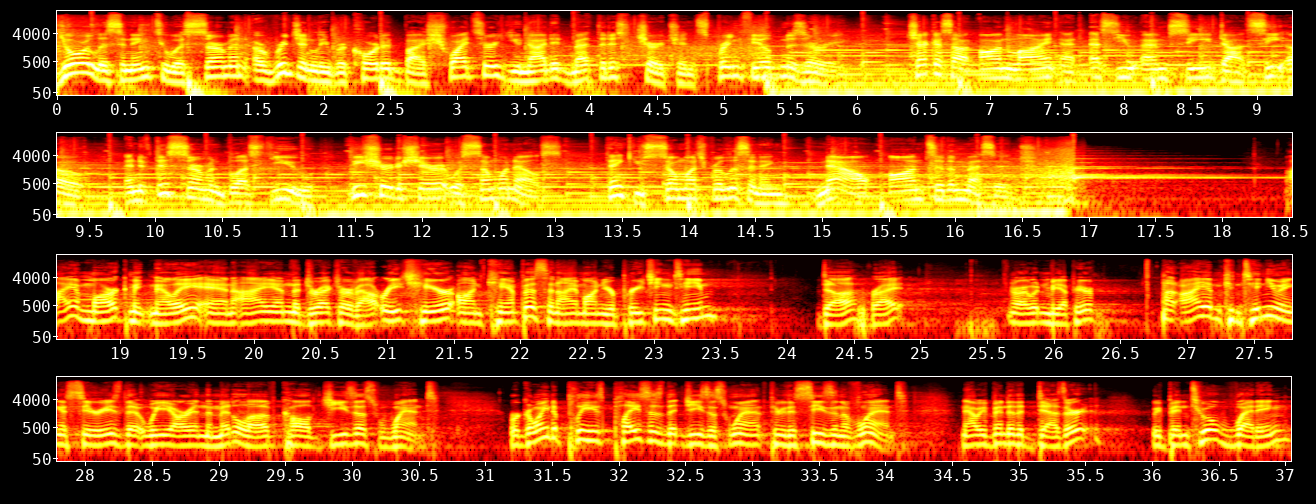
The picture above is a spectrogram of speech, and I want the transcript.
You're listening to a sermon originally recorded by Schweitzer United Methodist Church in Springfield, Missouri. Check us out online at sumc.co. And if this sermon blessed you, be sure to share it with someone else. Thank you so much for listening. Now, on to the message. I am Mark McKnelly, and I am the Director of Outreach here on campus, and I am on your preaching team. Duh, right? Or I wouldn't be up here. But I am continuing a series that we are in the middle of called Jesus Went. We're going to please places that Jesus went through the season of Lent. Now, we've been to the desert, we've been to a wedding,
